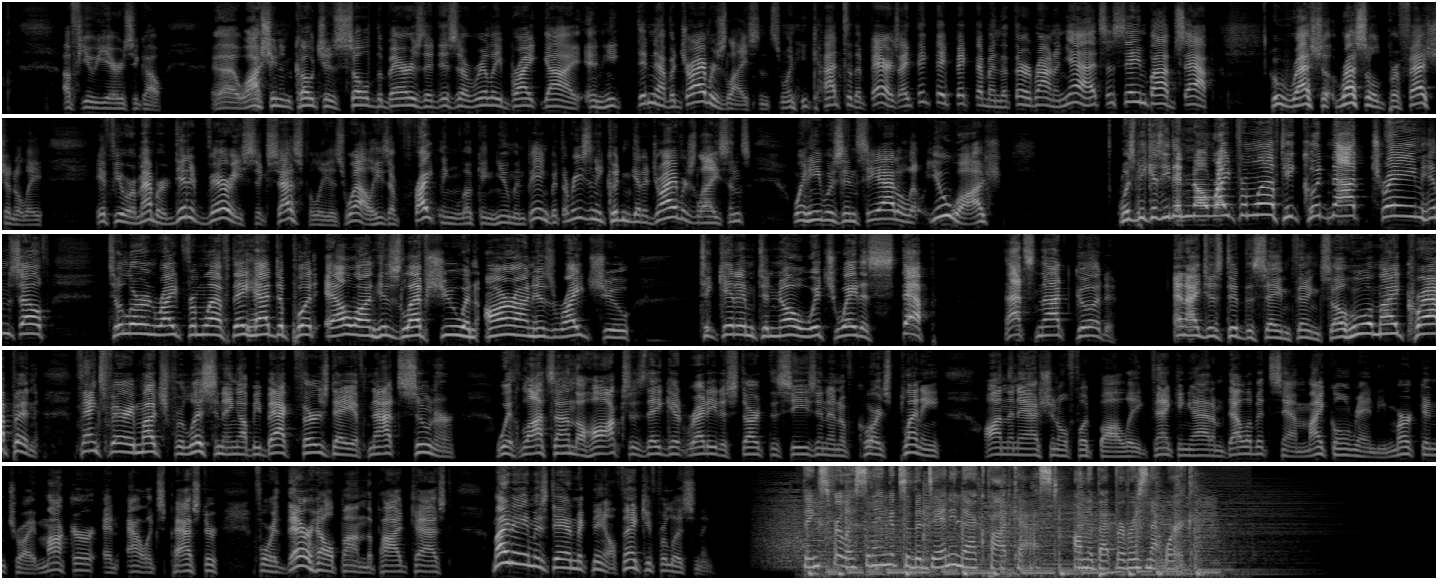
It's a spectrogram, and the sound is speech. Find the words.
a few years ago. Uh, Washington coaches sold the Bears that this is a really bright guy, and he didn't have a driver's license when he got to the Bears. I think they picked him in the third round, and yeah, it's the same Bob Sapp who wrestled, wrestled professionally. If you remember, did it very successfully as well. He's a frightening looking human being, but the reason he couldn't get a driver's license when he was in Seattle at UWash was because he didn't know right from left. He could not train himself to learn right from left. They had to put L on his left shoe and R on his right shoe to get him to know which way to step. That's not good. And I just did the same thing. So who am I crapping? Thanks very much for listening. I'll be back Thursday, if not sooner with lots on the Hawks as they get ready to start the season, and of course, plenty on the National Football League. Thanking Adam Delavit, Sam Michael, Randy Merkin, Troy Mocker, and Alex Pastor for their help on the podcast. My name is Dan McNeil. Thank you for listening. Thanks for listening to the Danny Mac podcast on the Bet Rivers Network.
